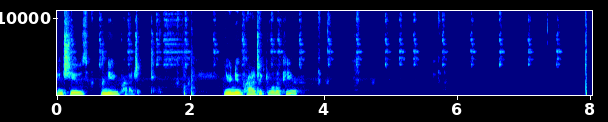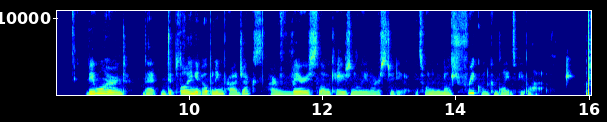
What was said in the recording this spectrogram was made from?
and choose New Project. Your new project will appear. Be warned that deploying and opening projects are very slow occasionally in RStudio. It's one of the most frequent complaints people have.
